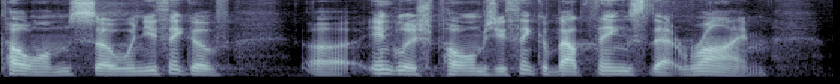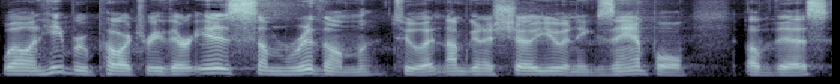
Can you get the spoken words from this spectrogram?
poems. So when you think of uh, English poems, you think about things that rhyme. Well, in Hebrew poetry, there is some rhythm to it, and I'm going to show you an example of this.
